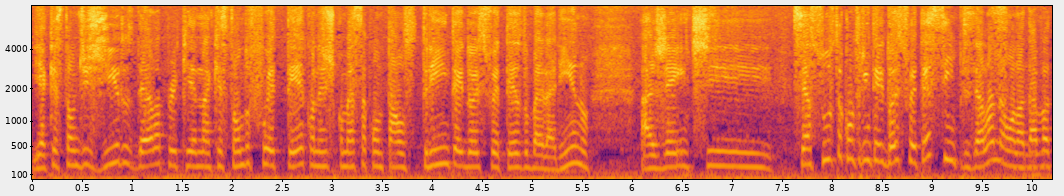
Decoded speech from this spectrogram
e a questão de giros dela, porque na questão do fuetê, quando a gente começa a contar os 32 fuetês do bailarino, a gente se assusta com 32 fuetês simples. Ela não, ela dava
